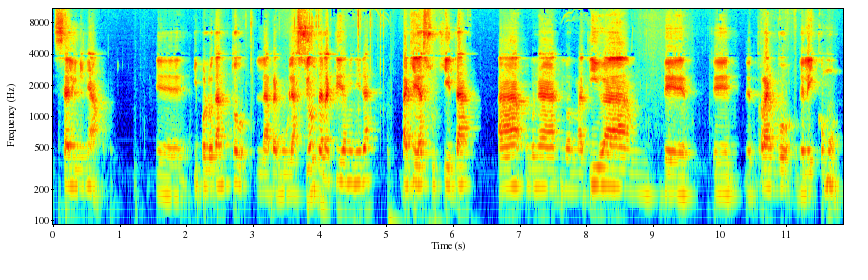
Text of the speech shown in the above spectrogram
se ha eliminado y por lo tanto la regulación de la actividad minera va a quedar sujeta a una normativa de, rango de ley común.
